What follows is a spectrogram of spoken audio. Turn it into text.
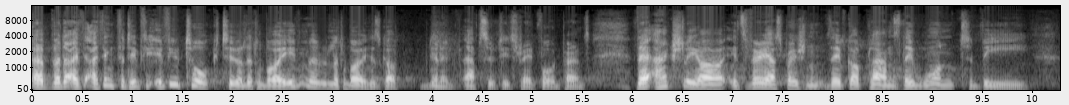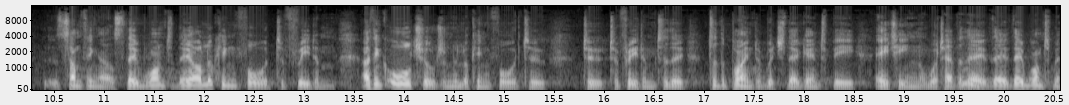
uh, but I, I think that if you, if you talk to a little boy, even a little boy who's got you know absolutely straightforward parents, they actually are. It's very aspirational. They've got plans. They want to be something else. They want. They are looking forward to freedom. I think all children are looking forward to. To, to freedom, to the, to the point at which they're going to be 18 or whatever they, they, they want to be.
